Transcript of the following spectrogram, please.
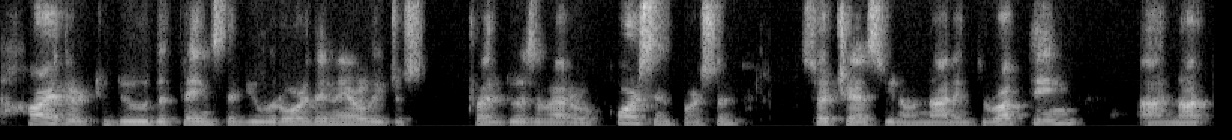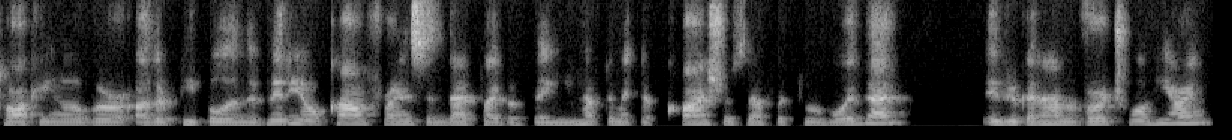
harder to do the things that you would ordinarily just try to do as a matter of course in person, such as, you know, not interrupting, uh, not talking over other people in the video conference and that type of thing. You have to make a conscious effort to avoid that if you're going to have a virtual hearing,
